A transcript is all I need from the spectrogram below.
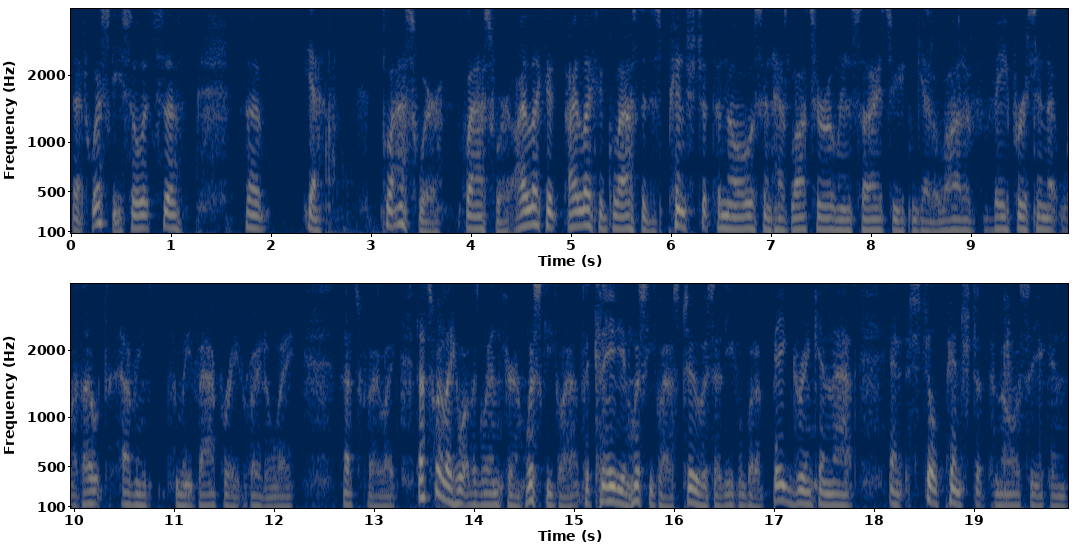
that whiskey. So it's, uh, uh, yeah, glassware glassware. I like a I like a glass that is pinched at the nose and has lots of room inside, so you can get a lot of vapors in it without having them evaporate right away. That's what I like. That's what I like about the Glencairn whiskey glass, the Canadian whiskey glass too, is that you can put a big drink in that and it's still pinched at the nose, so you can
